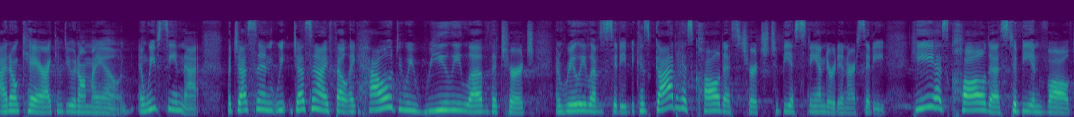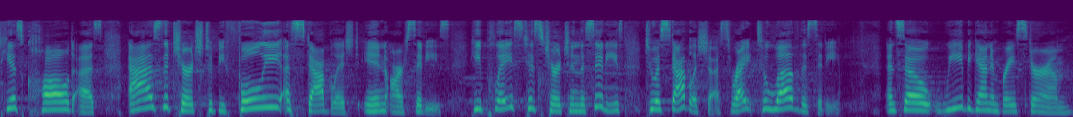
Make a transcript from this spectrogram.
I don't care. I can do it on my own. And we've seen that. But Justin, we, Justin and I felt like, how do we really love the church and really love the city? Because God has called us, church, to be a standard in our city. He has called us to be involved. He has called us as the church to be fully established in our cities. He placed his church in the cities to establish us, right? To love the city. And so we began Embrace Durham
